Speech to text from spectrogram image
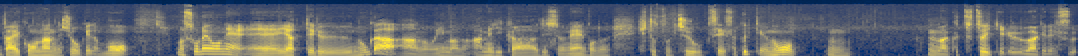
外交なんでしょうけども、まあ、それをね、えー、やってるのがあの今のアメリカですよねこの一つの中国政策っていうのを、うん、うまくつついているわけです。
